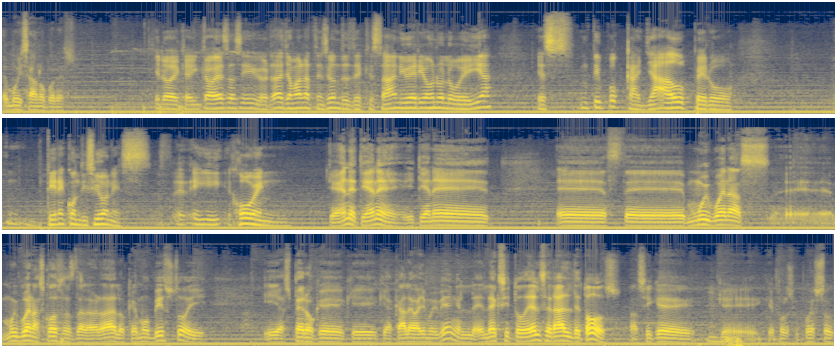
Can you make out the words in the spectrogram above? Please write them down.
es muy sano por eso. Y lo de Kevin Cabeza, sí, ¿verdad? Llama la atención. Desde que estaba en Liberia uno lo veía. Es un tipo callado, pero tiene condiciones. Y joven. Tiene, tiene, y tiene este, muy, buenas, eh, muy buenas cosas, de la verdad, lo que hemos visto y, y espero que, que- que acá le vaya muy bien. El, el éxito de él será el de todos, así que, que, que, por supuesto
